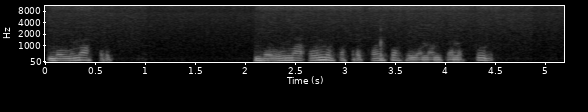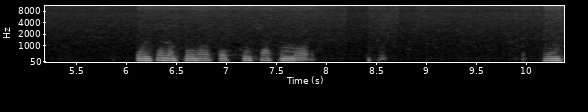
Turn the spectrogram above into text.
de una, de una única frecuencia se llaman tonos puros. Un tono puro se escucha como un.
